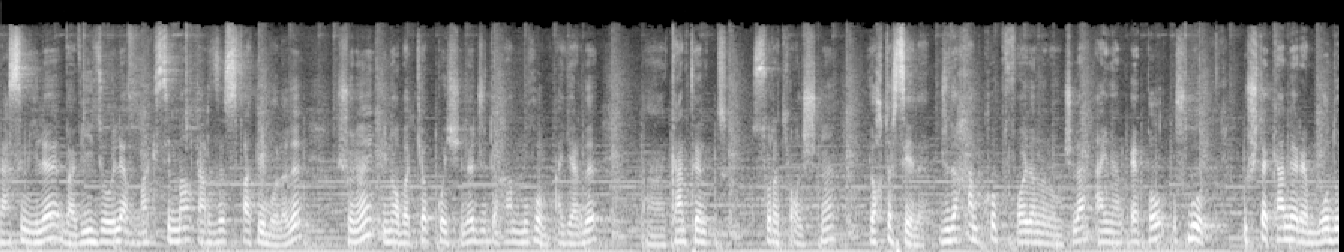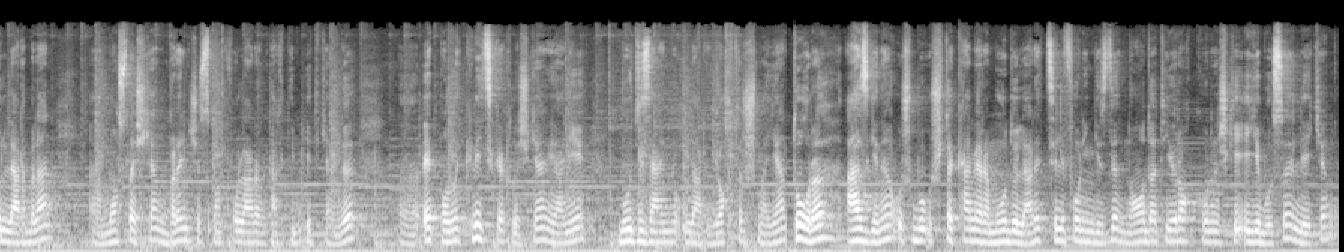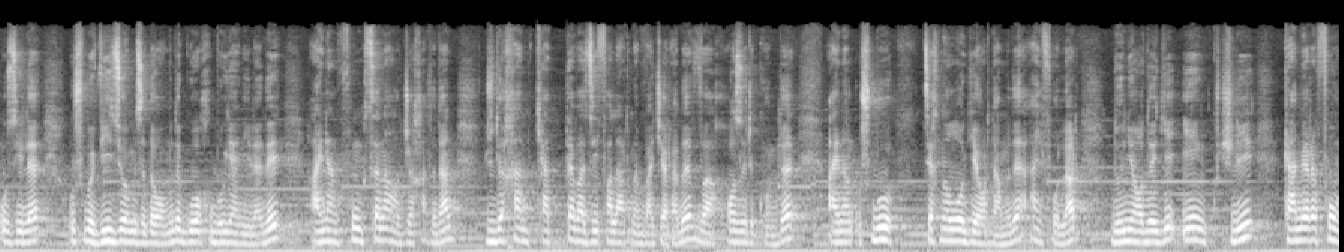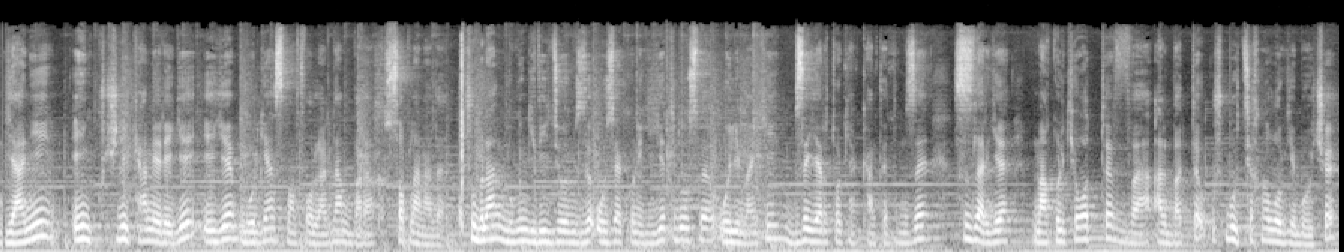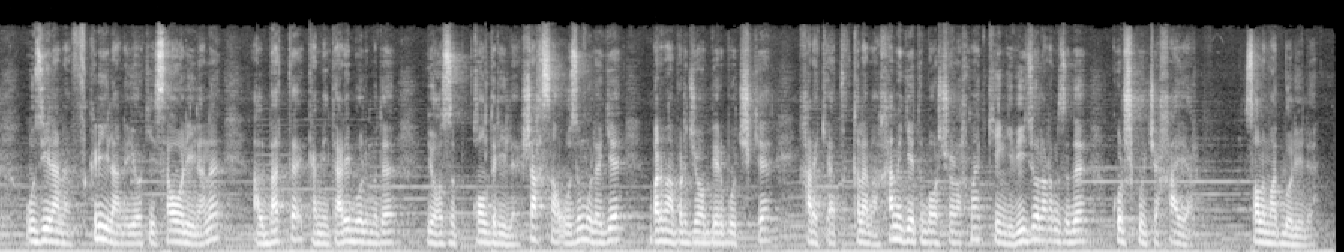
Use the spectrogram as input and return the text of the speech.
rasmlar va videolar maksimal tarzda sifatli bo'ladi. Shuni inobatga olib qo'yishinglar juda ham muhim. Agarda e, kontent suratga olishni yoqtirsanglar juda ham ko'p foydalanuvchilar aynan apple ushbu uchta kamera modullari bilan E, moslashgan birinchi smartfonlarini taqdim etganda e, apple'ni kritika qilishgan ya'ni bu dizaynni ular yoqtirishmagan. To'g'ri ozgina ushbu uchta kamera modullari telefoningizda noodatiyroq ko'rinishga ega bo'lsa lekin o'zinglar ushbu videomiz davomida guvohi bo'lganinglardek aynan funksional jihatidan juda ham katta vazifalarni bajaradi va hozirgi kunda aynan ushbu texnologiya yordamida iphonelar dunyodagi eng kuchli kamera fon ya'ni eng kuchli kameraga ega bo'lgan smartfonlardan biri hisoblanadi. Shu bilan bugungi videomizni o'z yakuniga yetdi do'stlar o'ylaymanki biza yaratayotgan kontentimiz sizlarga ma'qul kelyapti va albatta ushbu texnologiya bo'yicha o'zinglarni fikringlarni yoki savolinglarni albatta kommentariy bo'limida yozib qoldiringlar. Shaxsan o'zim ularga birma bir javob berib o'tishga harakat qilaman. Hammaga e'tibor uchun rahmat. Keyingi videolarimizda ko'rishguncha xayr. Salomat bo'linglar.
